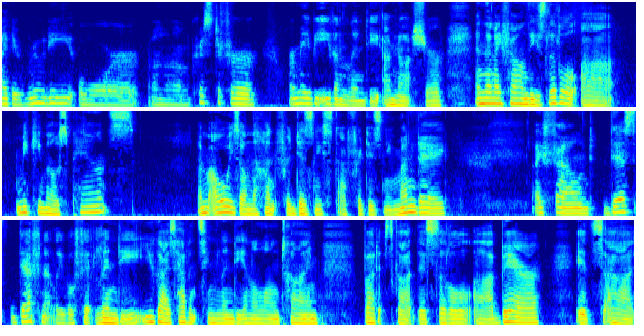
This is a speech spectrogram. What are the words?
either Rudy or um, Christopher or maybe even Lindy. I'm not sure. And then I found these little uh, Mickey Mouse pants. I'm always on the hunt for Disney stuff for Disney Monday. I found this definitely will fit Lindy. You guys haven't seen Lindy in a long time, but it's got this little uh, bear. It's uh,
